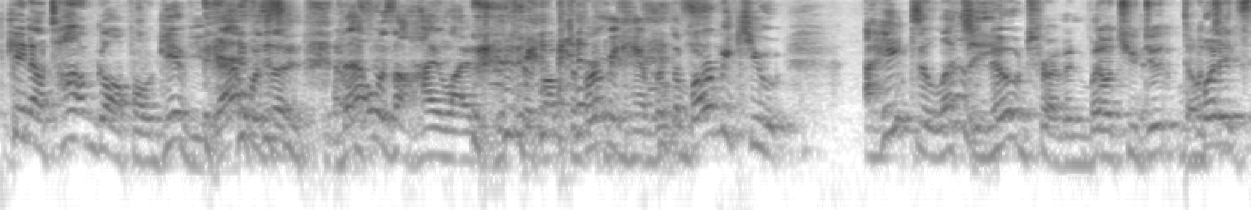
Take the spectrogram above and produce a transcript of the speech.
Okay, now Top Golf, I'll give you. That was a that was a highlight of the trip up to Birmingham. But the barbecue, I hate to let you know, Trevin, but Don't you do? Don't but you, it's,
